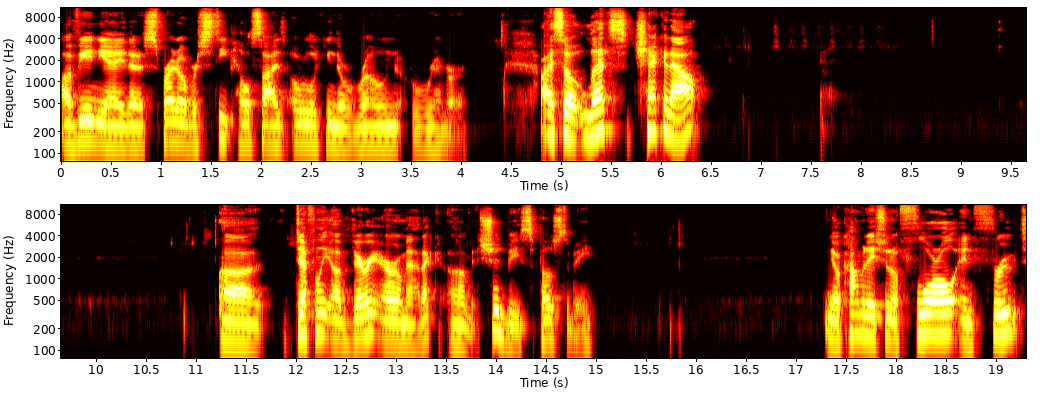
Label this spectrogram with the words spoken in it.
of Viognier that is spread over steep hillsides overlooking the Rhone River. All right, so let's check it out. Uh, definitely a very aromatic. Um, it should be, supposed to be. You know, combination of floral and fruit,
